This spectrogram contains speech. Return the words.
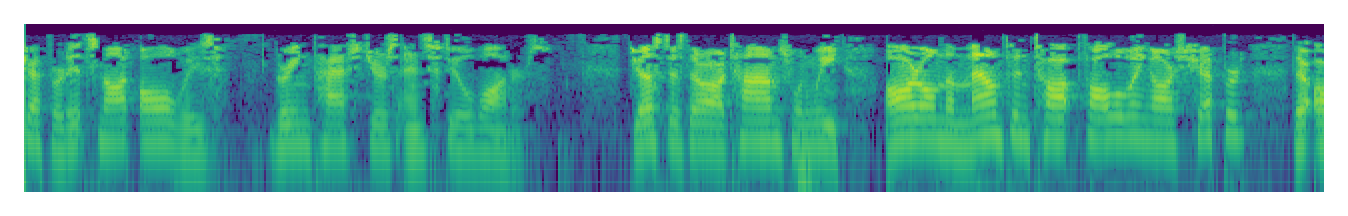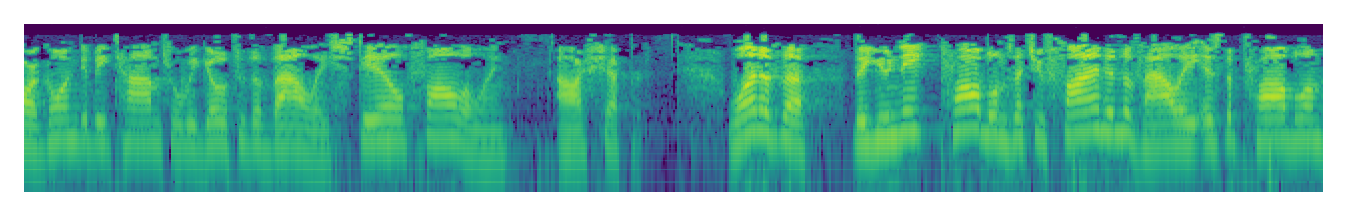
Shepherd, it's not always green pastures and still waters. Just as there are times when we are on the mountaintop following our shepherd, there are going to be times where we go through the valley still following our shepherd. One of the, the unique problems that you find in the valley is the problem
